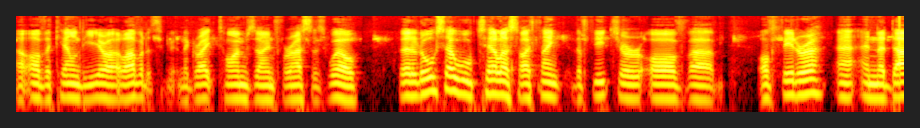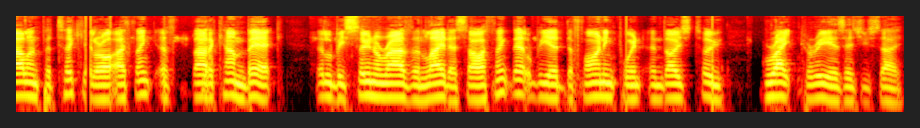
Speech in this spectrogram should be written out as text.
uh, of the calendar year. I love it. It's in a great time zone for us as well. But it also will tell us, I think, the future of uh, of Federer uh, and Nadal in particular. I think if they're to come back, it'll be sooner rather than later. So I think that'll be a defining point in those two great careers, as you say.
